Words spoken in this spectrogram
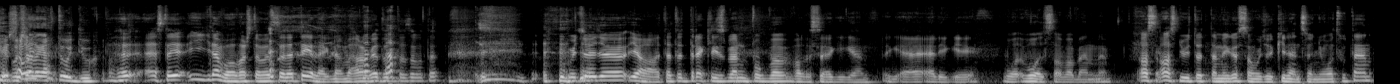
Most legalább tudjuk. Ezt így nem olvastam össze, de tényleg nem válogatott azóta. Úgyhogy, ja, tehát a tracklistben Pogba valószínűleg igen, igen, eléggé volt, szava benne. Azt, azt gyűjtöttem még össze, hogy 98 után,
